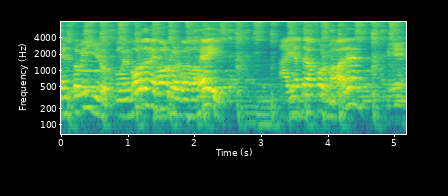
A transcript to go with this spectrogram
el tobillo con el borde mejor, porque cuando bajéis, ahí hace la forma, ¿vale? Bien.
